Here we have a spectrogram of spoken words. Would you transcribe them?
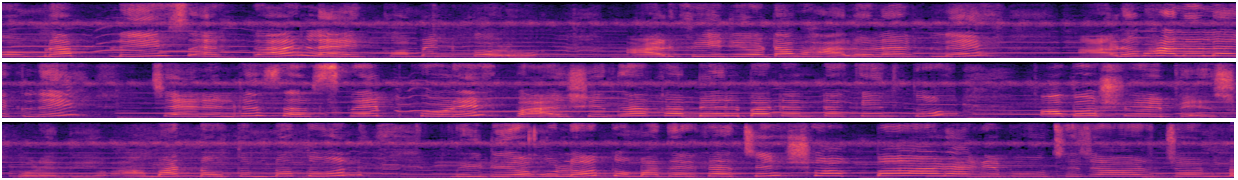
তোমরা প্লিজ একটা লাইক কমেন্ট করো। আর ভিডিওটা ভালো লাগলে আরও ভালো লাগলে চ্যানেলটা সাবস্ক্রাইব করে পাশে থাকা বেল বাটনটা কিন্তু অবশ্যই প্রেস করে দিও। আমার নতুন নতুন ভিডিওগুলো তোমাদের কাছে সবার আগে পৌঁছে যাওয়ার জন্য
